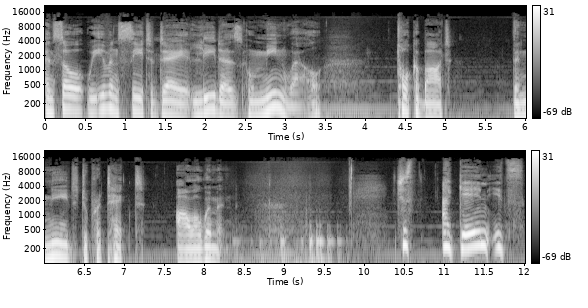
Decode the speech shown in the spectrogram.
And so we even see today leaders who mean well talk about the need to protect our women. just again, it's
